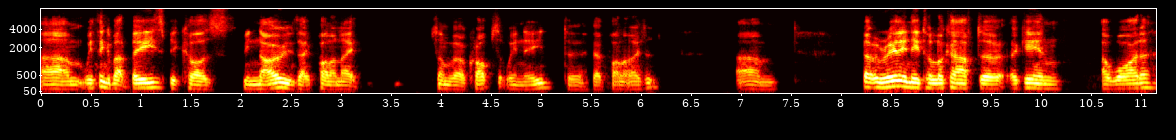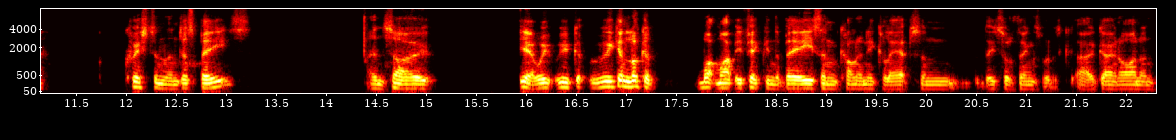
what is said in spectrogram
Um, we think about bees because we know they pollinate some of our crops that we need to have pollinated. Um, but we really need to look after, again, a wider question than just bees. And so, yeah, we, we, we can look at what might be affecting the bees and colony collapse and these sort of things what is uh, going on and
